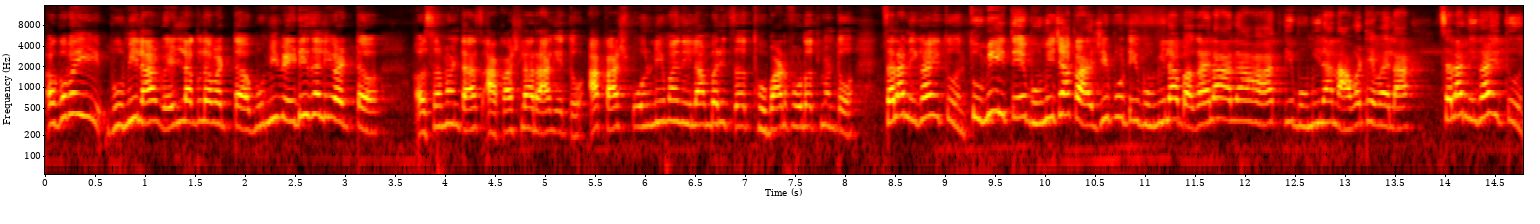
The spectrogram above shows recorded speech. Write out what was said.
अगं बाई भूमीला वेळ लागलं वाटतं. भूमी वेडी झाली वाटतं. असं म्हणताच आकाशला राग येतो. आकाश पौर्णिमा निलांबरीचं थोबाड फोडत म्हणतो चला निघा इथून. तुम्ही इथे भूमीच्या काळजीपोटी भूमीला बघायला आला आहात की भूमीला नावं ठेवायला चला निघा इथून.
